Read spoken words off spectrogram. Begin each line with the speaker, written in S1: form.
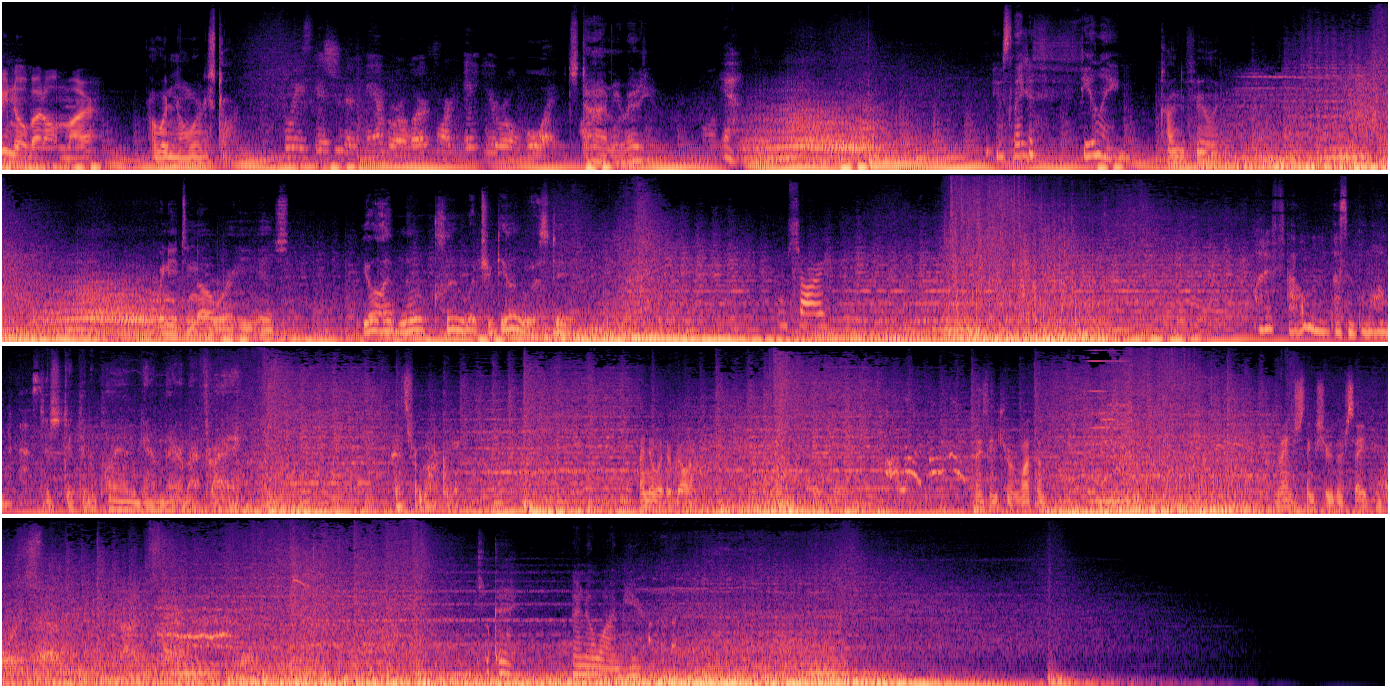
S1: you know about Alton Meyer?
S2: I wouldn't know where to start.
S3: Police issued an Amber Alert for an eight-year-old boy.
S4: It's time. You ready?
S5: Yeah. It was like a feeling.
S6: Kind of feeling. We need to know where he is.
S7: You'll have no clue what you're dealing with, do you?
S5: I'm sorry. What if Alton doesn't belong with us?
S4: Just stick to the plan and get him there by Friday.
S6: That's remarkable. I know where they're going. I think you're a them. Ranch thinks you're their savior.
S5: It's okay. I know why I'm here.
